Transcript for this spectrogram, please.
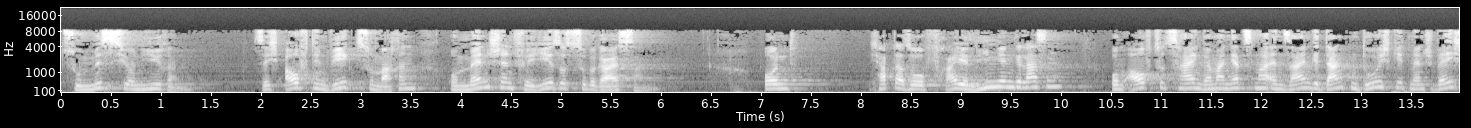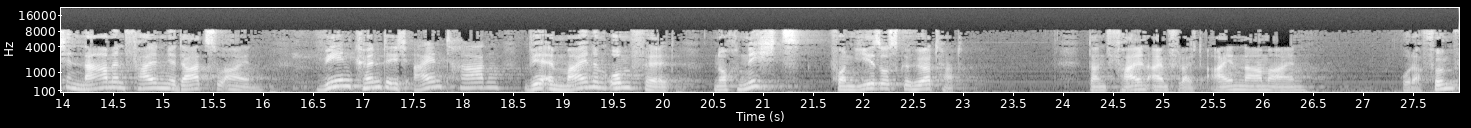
zu missionieren, sich auf den Weg zu machen, um Menschen für Jesus zu begeistern. Und ich habe da so freie Linien gelassen, um aufzuzeigen, wenn man jetzt mal in seinen Gedanken durchgeht, Mensch, welche Namen fallen mir dazu ein? Wen könnte ich eintragen, wer in meinem Umfeld noch nichts von Jesus gehört hat? dann fallen einem vielleicht ein Name ein oder fünf.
